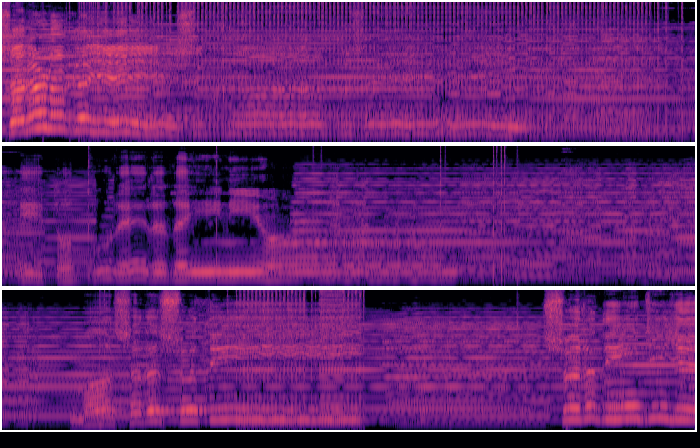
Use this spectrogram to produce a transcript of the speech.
શરણ ગયે સરસ્વતી स्वर दीजिए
